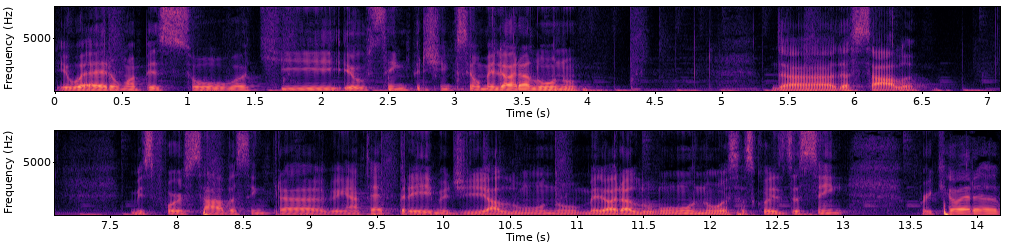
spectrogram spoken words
eu era uma pessoa que eu sempre tinha que ser o melhor aluno da, da sala. Me esforçava, assim, para ganhar até prêmio de aluno, melhor aluno, essas coisas assim. Porque eu era,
